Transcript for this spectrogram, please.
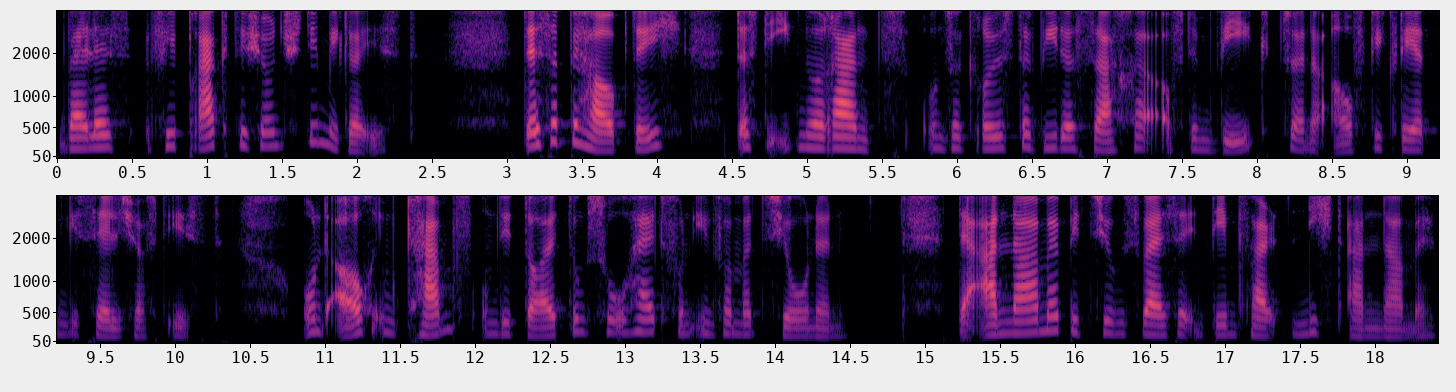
weil es viel praktischer und stimmiger ist. Deshalb behaupte ich, dass die Ignoranz unser größter Widersacher auf dem Weg zu einer aufgeklärten Gesellschaft ist und auch im Kampf um die Deutungshoheit von Informationen, der Annahme bzw. in dem Fall Nichtannahme.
